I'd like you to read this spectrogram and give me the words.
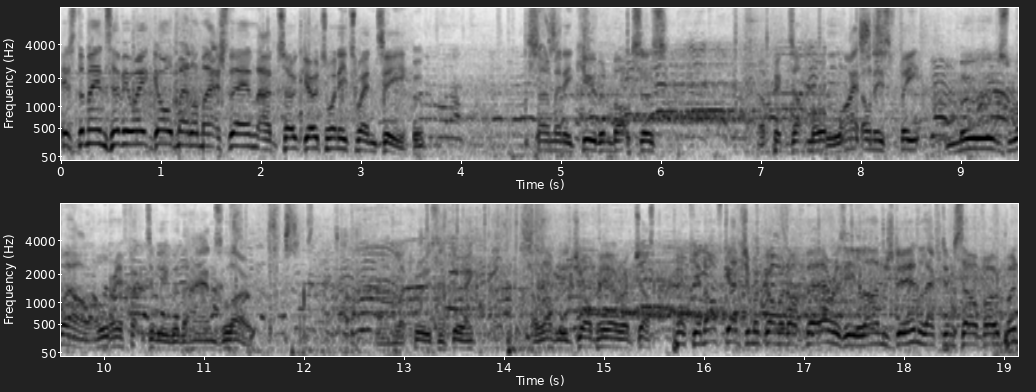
It's the men's heavyweight gold medal match then at Tokyo 2020. So many Cuban boxers have picked up more light on his feet, moves well, very effectively with the hands low. And La Cruz is doing a lovely job here of just picking off Gadzhimagomedov there as he lunged in, left himself open.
